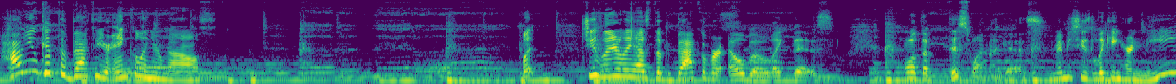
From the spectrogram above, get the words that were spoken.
How do you get the back of your ankle in your mouth? She literally has the back of her elbow like this. Well, the this one, I guess. Maybe she's licking her knee?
